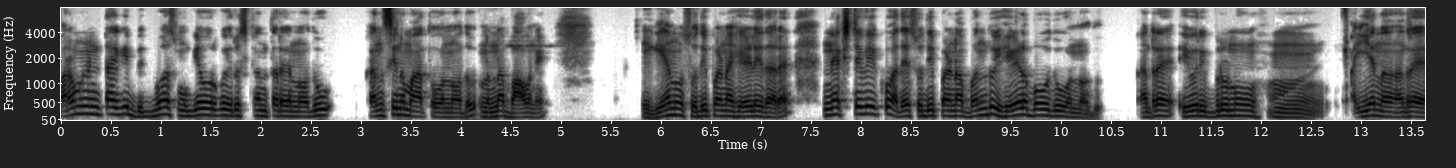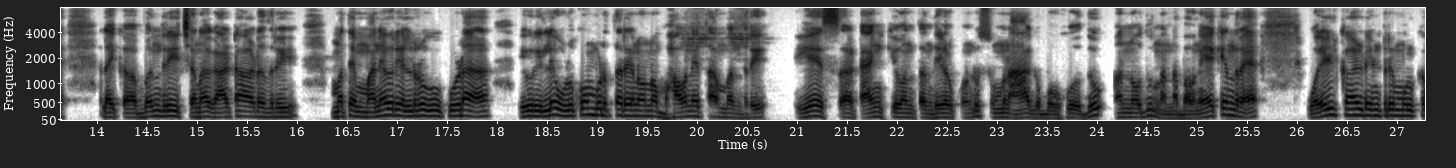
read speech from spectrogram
ಪರ್ಮನೆಂಟ್ ಆಗಿ ಬಿಗ್ ಬಾಸ್ ಮುಗಿಯೋವರೆಗೂ ಇರಿಸ್ಕೊಂತಾರೆ ಅನ್ನೋದು ಕನಸಿನ ಮಾತು ಅನ್ನೋದು ನನ್ನ ಭಾವನೆ. ಈಗೇನು ಸುದೀಪಣ್ಣ ಹೇಳಿದ್ದಾರೆ ನೆಕ್ಸ್ಟ್ ವೀಕು ಅದೇ ಸುದೀಪಣ್ಣ ಬಂದು ಹೇಳಬಹುದು ಅನ್ನೋದು. ಅಂದ್ರೆ ಇವರಿಬ್ರು ಏನ್ ಅಂದ್ರೆ ಲೈಕ್ ಬಂದ್ರಿ, ಚೆನ್ನಾಗ್ ಆಟ ಆಡದ್ರಿ, ಮತ್ತೆ ಮನೆಯವ್ರ ಎಲ್ರಿಗೂ ಕೂಡ ಇವ್ರು ಇಲ್ಲೇ ಉಳ್ಕೊಂಡ್ಬಿಡ್ತಾರೇನೋ ಅನ್ನೋ ಭಾವನೆ ತಾಂಬಂದ್ರಿ. ಎಸ್ ಥ್ಯಾಂಕ್ ಯು ಅಂತಂದು ಹೇಳ್ಕೊಂಡು ಸುಮ್ಮನೆ ಆಗಬಹುದು ಅನ್ನೋದು ನನ್ನ ಭಾವನೆ. ಯಾಕೆಂದ್ರೆ ವೈಲ್ಡ್ ಕಾರ್ಡ್ ಎಂಟ್ರಿ ಮೂಲಕ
